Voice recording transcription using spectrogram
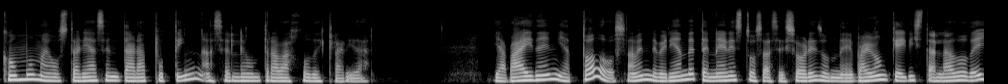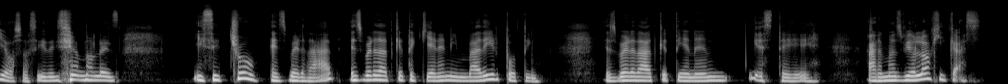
¿Cómo me gustaría sentar a Putin a hacerle un trabajo de claridad? Y a Biden y a todos, ¿saben? Deberían de tener estos asesores donde Byron Katie está al lado de ellos, así diciéndoles, ¿is it true? ¿Es verdad? ¿Es verdad que te quieren invadir, Putin? ¿Es verdad que tienen este, armas biológicas?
